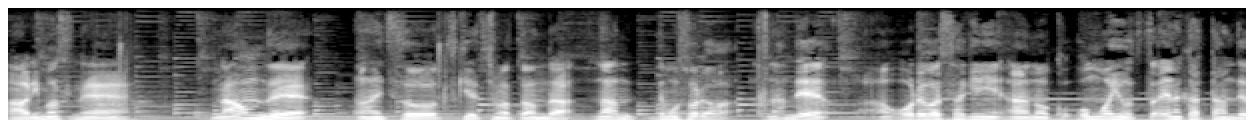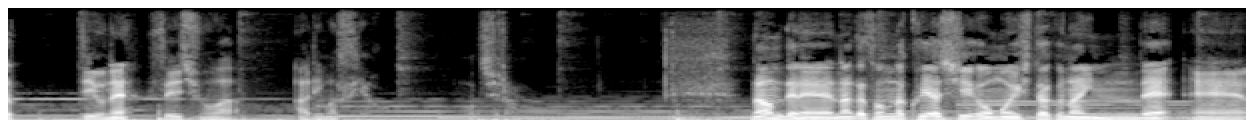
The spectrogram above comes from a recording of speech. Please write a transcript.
ありますね。なんであいつと付き合ってしまったんだ？なんでもそれはなんで俺は先にあの思いを伝えなかったんだっていうね青春はありますよ。もちろん。なんでねなんかそんな悔しい思いしたくないんで、え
